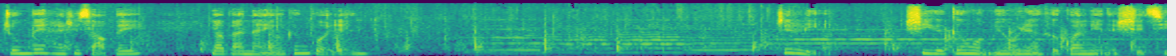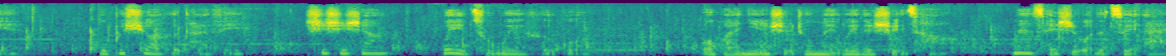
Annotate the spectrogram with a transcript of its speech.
中杯还是小杯？要不要奶油跟果仁？”这里是一个跟我没有任何关联的世界。我不需要喝咖啡，事实上，我也从未喝过。我怀念水中美味的水草，那才是我的最爱。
